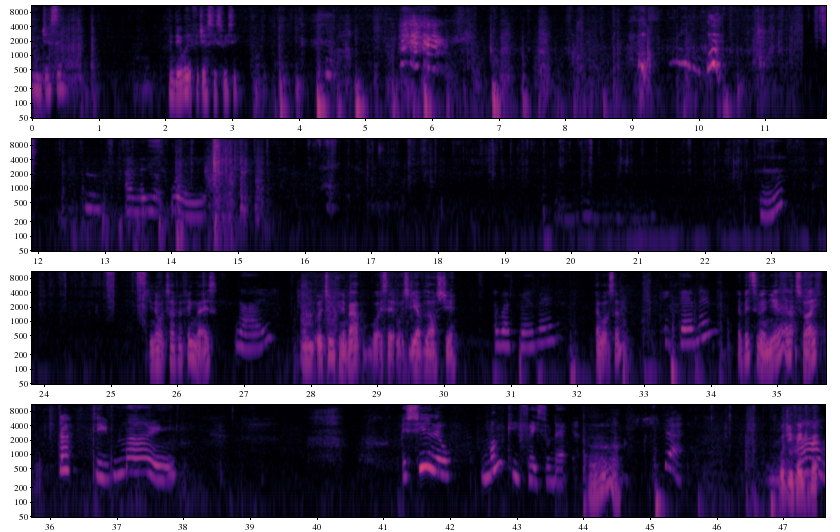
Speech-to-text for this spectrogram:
Come on, Jesse. India, wait for Jesse, sweetie. And a sweet. Huh? Do you know what type of thing that is? Do you know what we're talking about? What is it? What did you have last year? A red ribbon. A what, sorry? Pink ribbon. A vitamin, yeah, that's right. Daddy, mine. I see a little monkey face on it. Ah. Yeah. What do you think of it?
